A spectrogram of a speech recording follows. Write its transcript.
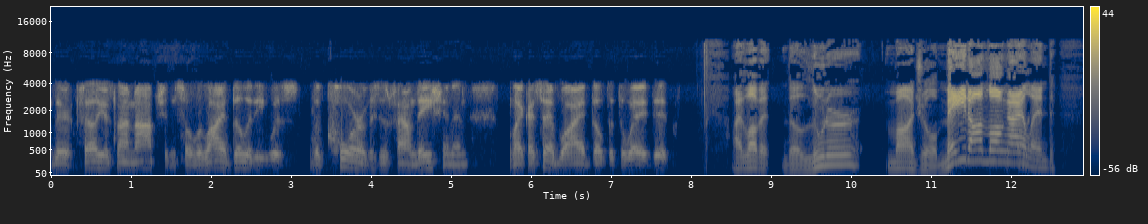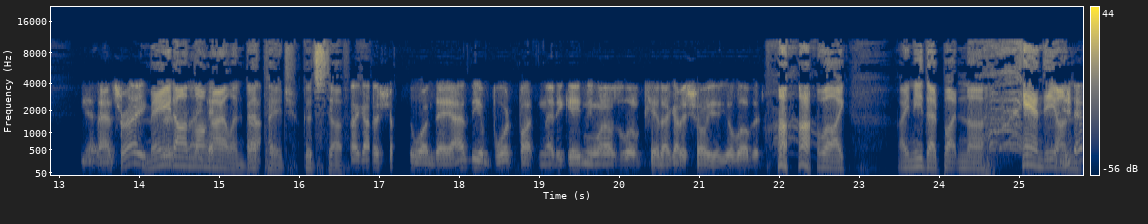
their failure is not an option. So reliability was the core of his foundation, and like I said, why I built it the way I did. I love it. The lunar module made on Long Island. Yeah, that's right. Made That's on right. Long Island. Bethpage. Good stuff. I got to show you one day. I have the abort button that he gave me when I was a little kid. I got to show you. You'll love it. well, I I need that button uh, handy on Yeah.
